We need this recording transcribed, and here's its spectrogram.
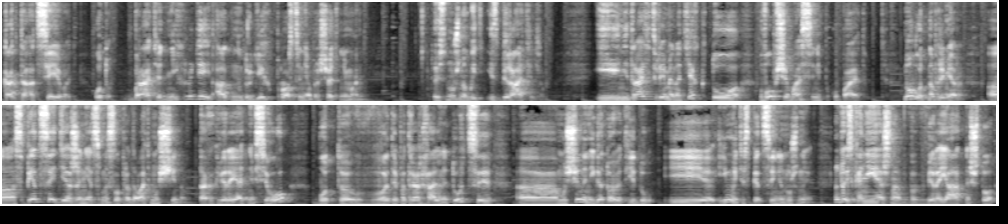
как-то отсеивать. Вот брать одних людей, а на других просто не обращать внимания. То есть нужно быть избирательным. И не тратить время на тех, кто в общей массе не покупает. Ну вот, например, а, специи те же нет смысла продавать мужчинам, так как вероятнее всего вот э, в этой патриархальной Турции э, мужчины не готовят еду, и им эти специи не нужны. Ну, то есть, конечно, вероятность, что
